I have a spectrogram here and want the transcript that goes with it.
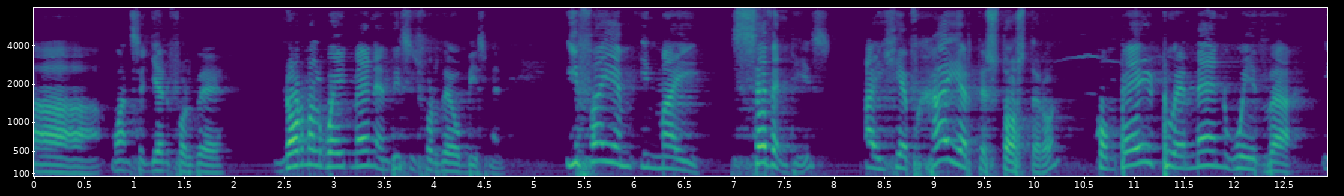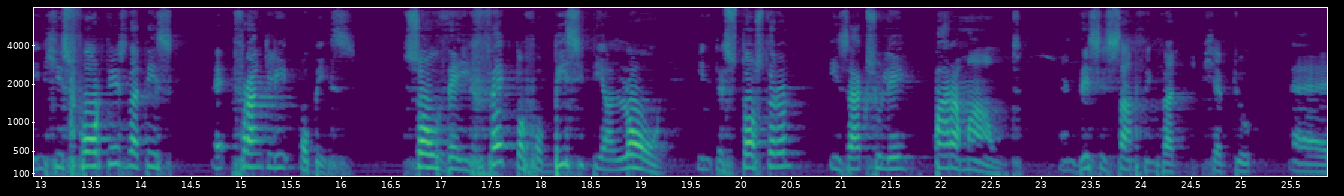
uh, once again, for the normal weight men, and this is for the obese men. If I am in my 70s, I have higher testosterone compared to a man with, uh, in his 40s that is uh, frankly obese. So the effect of obesity alone in testosterone is actually paramount. And this is something that you have to, uh,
